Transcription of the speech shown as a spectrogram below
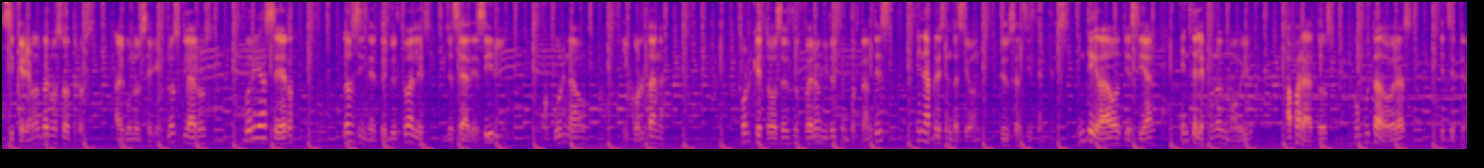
Si queremos ver nosotros algunos ejemplos claros, podría ser los asistentes virtuales, ya sea de Siri, Google y Cortana porque todos estos fueron hitos importantes en la presentación de sus asistentes, integrados ya sean en teléfonos móviles, aparatos, computadoras, etc.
